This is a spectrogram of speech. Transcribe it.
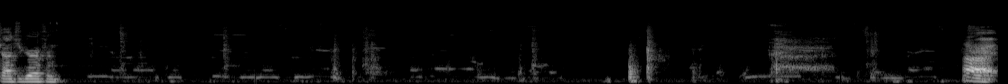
Got you, Griffin. All right,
